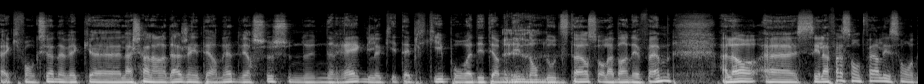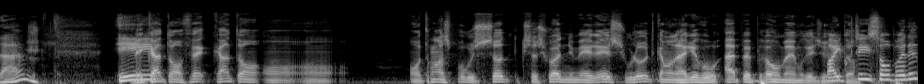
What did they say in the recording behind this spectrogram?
euh, qui fonctionne avec euh, l'achalandage Internet versus une, règle qui est appliquée pour déterminer le nombre d'auditeurs sur la bande FM. Alors, c'est la façon de faire les sondages. Et... Mais quand on fait, quand on on transpose ça, que ce soit numérique ou l'autre, quand on arrive à peu près au même résultat. Bah, écoutez, si on, prenait,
